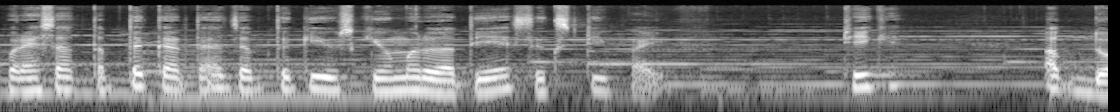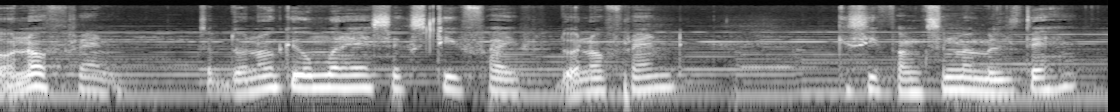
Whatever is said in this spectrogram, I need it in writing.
और ऐसा तब तक करता है जब तक कि उसकी उम्र हो जाती है सिक्सटी फाइव। ठीक है? अब दोनों फ्रेंड जब दोनों की उम्र है सिक्सटी फाइव, दोनों फ्रेंड किसी फ़ंक्शन में मिलते हैं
